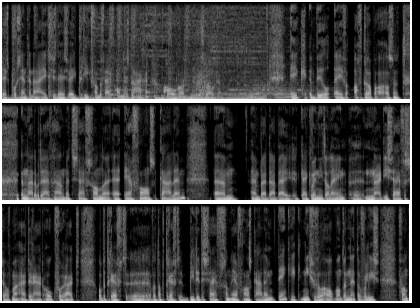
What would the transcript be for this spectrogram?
12,6 procent. En de AX is deze week drie van de vijf handelsdagen hoger gesloten. Ik wil even aftrappen als het naar de bedrijf gaan met cijfers van uh, Air France KLM. Um, en bij, daarbij kijken we niet alleen uh, naar die cijfers zelf, maar uiteraard ook vooruit. Wat, betreft, uh, wat dat betreft bieden de cijfers van Air France KLM, denk ik, niet zoveel hoop. Want een nettoverlies van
